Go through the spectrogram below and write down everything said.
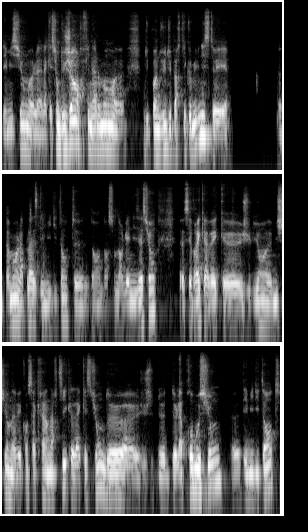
d'émission, de, la, question du genre, finalement, du point de vue du Parti communiste, notamment la place des militantes dans, son organisation. C'est vrai qu'avec Julien Michy, on avait consacré un article à la question de, la promotion des militantes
